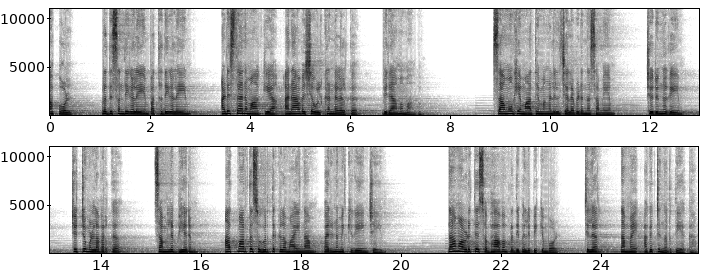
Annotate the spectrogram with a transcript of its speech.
അപ്പോൾ പ്രതിസന്ധികളെയും പദ്ധതികളെയും അടിസ്ഥാനമാക്കിയ അനാവശ്യ ഉത്കണ്ഠകൾക്ക് വിരാമമാകും. സാമൂഹ്യ മാധ്യമങ്ങളിൽ ചെലവിടുന്ന സമയം ചുരുങ്ങുകയും ചുറ്റുമുള്ളവർക്ക് സംലഭ്യരും ആത്മാർത്ഥ സുഹൃത്തുക്കളുമായി നാം പരിണമിക്കുകയും ചെയ്യും. നാം അവിടുത്തെ സ്വഭാവം പ്രതിഫലിപ്പിക്കുമ്പോൾ ചിലർ നമ്മെ അകറ്റി നിർത്തിയേക്കാം.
